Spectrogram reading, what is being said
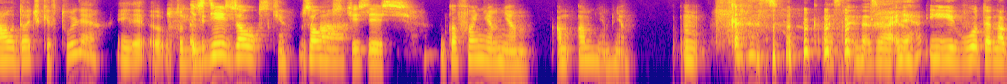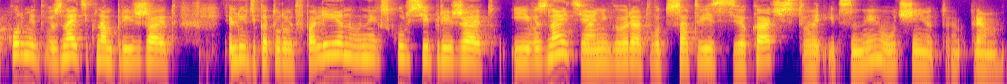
А у дочки в Туле? Или э, тут- Здесь, в Заокске, в А. Заокске здесь, кафе ням-ням, ам, ам ням-ням. М, Классное название. И вот она кормит. Вы знаете, к нам приезжают люди, которые вот в Поленово на экскурсии приезжают. И вы знаете, они говорят, вот соответствие качества и цены очень это прям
